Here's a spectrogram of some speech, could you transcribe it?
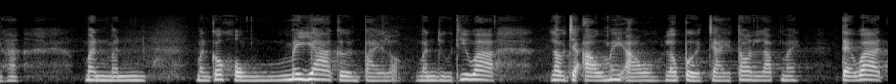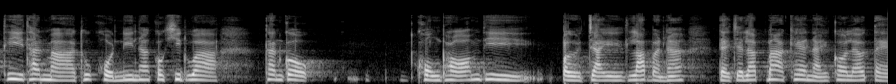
นะคะมันมันมันก็คงไม่ยากเกินไปหรอก มันอยู่ที่ว่าเราจะเอาไม่เอา เราเปิดใจต้อนรับไหมแต่ว่าที่ท่านมาทุกคนนี่นะก็คิดว่าท่านก็ คงพร้อมที่เปิดใจรับนะแต่จะรับมากแค่ไหนก็แล้วแต่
